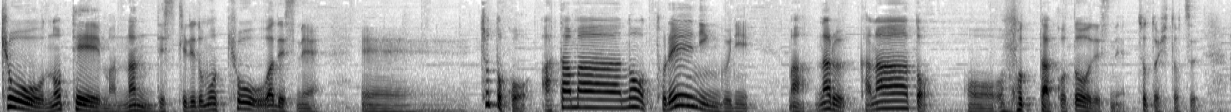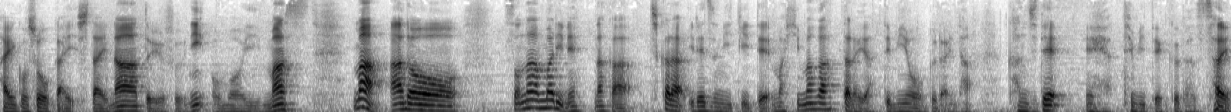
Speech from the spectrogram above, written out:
今日のテーマなんですけれども今日はですね、えー、ちょっとこう頭のトレーニングに、まあ、なるかなと思ったことをですねちょっと一つ、はい、ご紹介したいなというふうに思います。まああのそんなあんまりねなんか力入れずに聞いて、まあ、暇があったらやってみようぐらいな感じで、えー、やってみてください。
